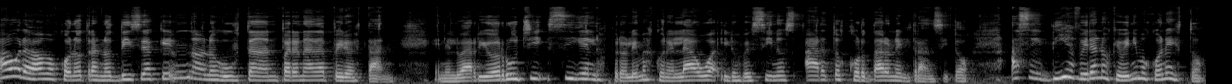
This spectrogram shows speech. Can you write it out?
Ahora vamos con otras noticias que no nos gustan para nada, pero están. En el barrio Ruchi siguen los problemas con el agua y los vecinos hartos cortaron el tránsito. Hace 10 veranos que venimos con esto.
